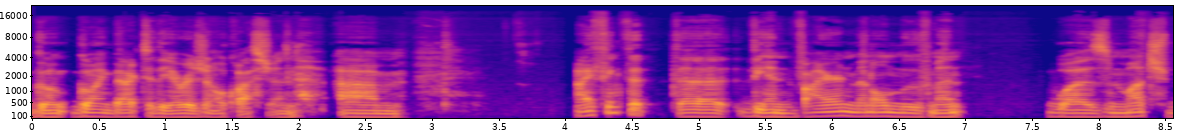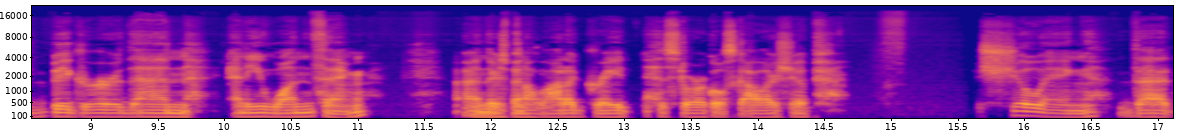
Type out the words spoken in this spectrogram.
going going back to the original question, um, I think that the the environmental movement was much bigger than any one thing, and there's been a lot of great historical scholarship showing that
